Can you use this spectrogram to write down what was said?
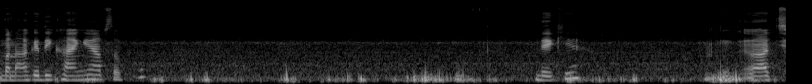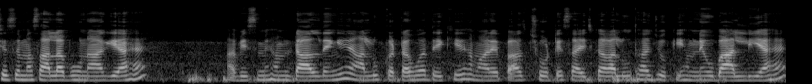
बना के दिखाएँगे आप सबको। देखिए, अच्छे से मसाला भुना गया है। अब इसमें हम डाल देंगे आलू कटा हुआ। देखिए, हमारे पास छोटे साइज़ का आलू था जो कि हमने उबाल लिया है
